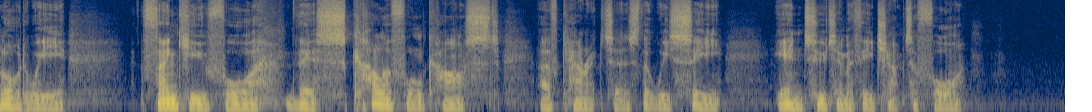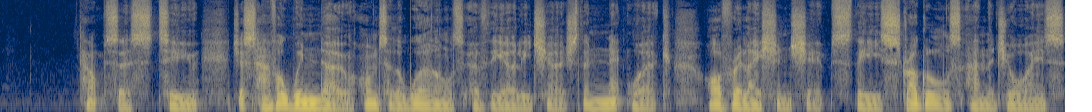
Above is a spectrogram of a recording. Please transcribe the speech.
Lord, we thank you for this colourful cast of characters that we see in 2 Timothy chapter 4. Helps us to just have a window onto the world of the early church, the network of relationships, the struggles and the joys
